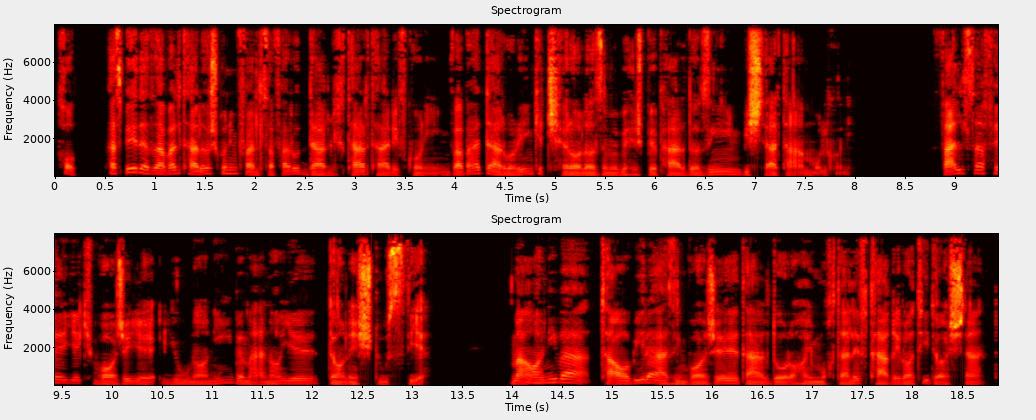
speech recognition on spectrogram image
خب پس بیاید از اول تلاش کنیم فلسفه رو دقیق تر تعریف کنیم و بعد درباره اینکه چرا لازمه بهش بپردازیم بیشتر تحمل کنیم. فلسفه یک واژه یونانی به معنای دانش دوستیه معانی و تعابیر از این واژه در دوره‌های مختلف تغییراتی داشتند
